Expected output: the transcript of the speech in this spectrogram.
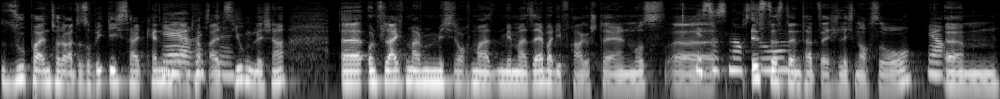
super intolerante, so wie ich es halt kennengelernt Ja, habe als. Jugendlicher. Äh, und vielleicht mal mich auch mal mir mal selber die Frage stellen muss, äh, Ist es noch ist so? es denn tatsächlich noch so? Ja. Ähm,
